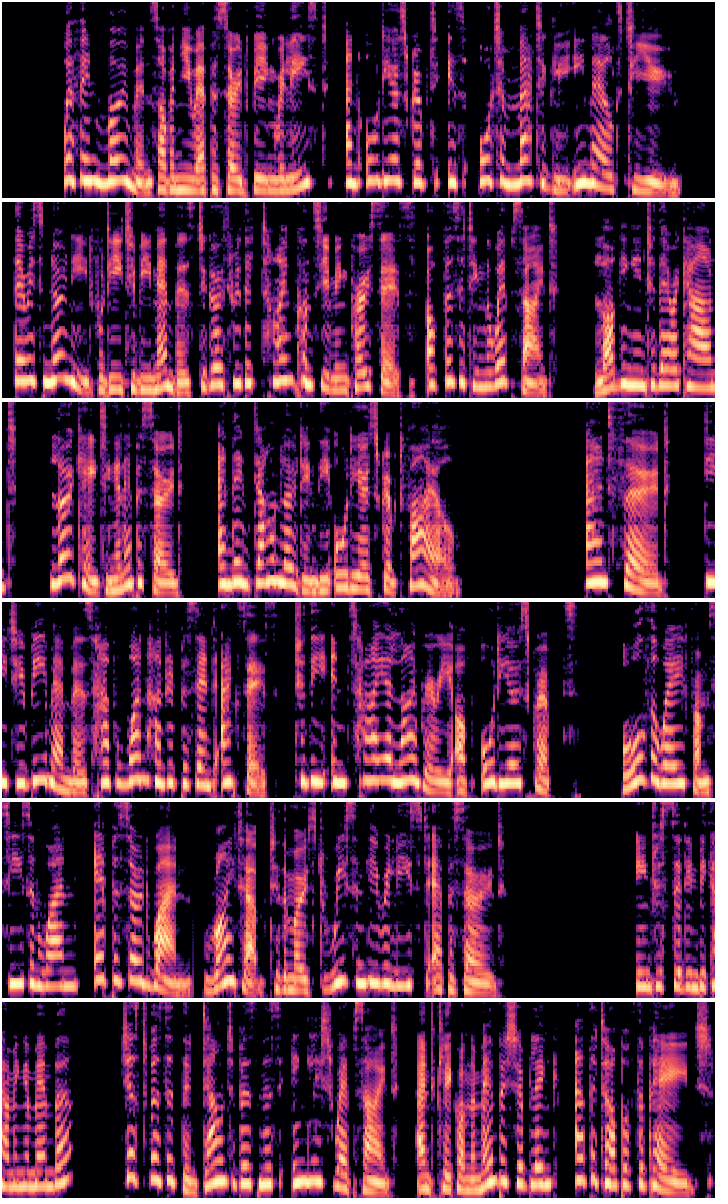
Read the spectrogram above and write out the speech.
within moments of a new episode being released, an audio script is automatically emailed to you. There is no need for D2B members to go through the time consuming process of visiting the website, logging into their account, locating an episode, and then downloading the audio script file. And third, D2B members have 100% access to the entire library of audio scripts, all the way from Season 1, Episode 1, right up to the most recently released episode. Interested in becoming a member? Just visit the Down to Business English website and click on the membership link at the top of the page.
